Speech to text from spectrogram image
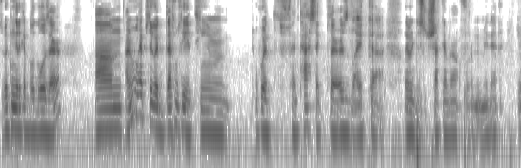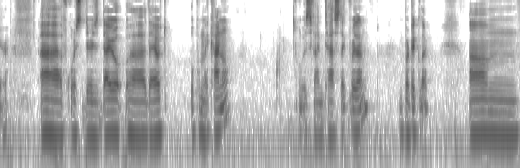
so we can get a couple of goals there. Um, I know Leipzig are definitely a team with fantastic players. Like, uh, let me just check them out for a minute here. Uh, of course, there's Dio uh, Dayot Upamecano was fantastic for them, in particular. Um,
